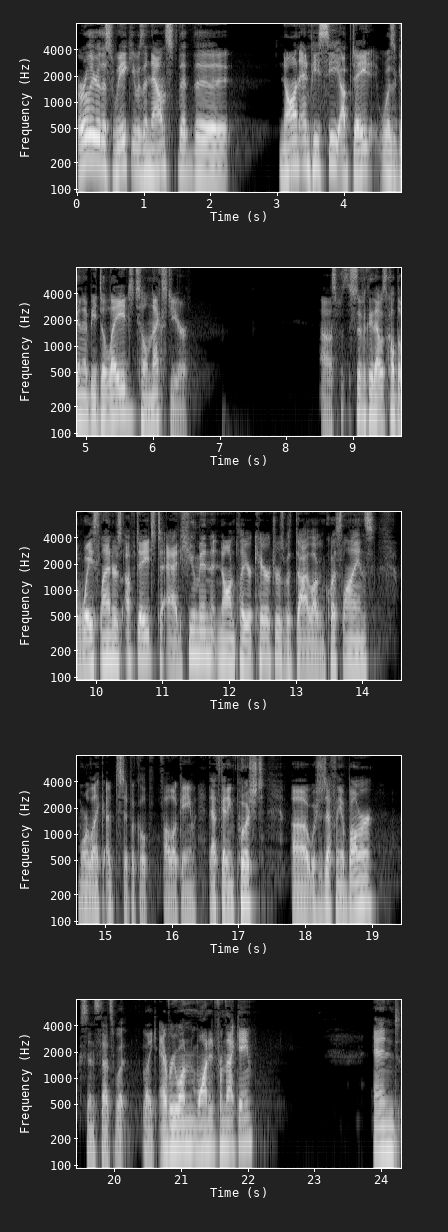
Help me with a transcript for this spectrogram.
Earlier this week, it was announced that the non NPC update was going to be delayed till next year. Uh, specifically, that was called the Wastelanders update to add human non player characters with dialogue and quest lines, more like a typical Fallout game. That's getting pushed, uh, which is definitely a bummer since that's what like everyone wanted from that game. And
